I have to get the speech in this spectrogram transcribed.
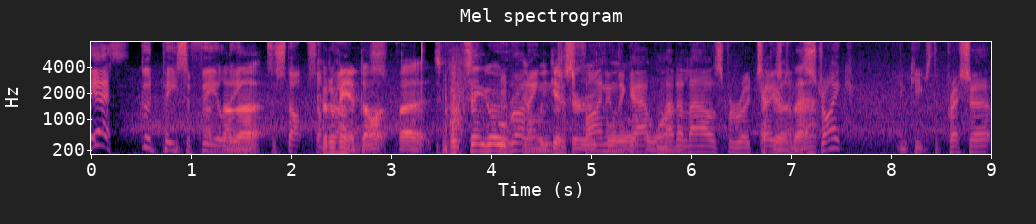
Yes. Good piece of fielding Another- to stop some Could have been a dot, but it's a quick single, Good and running, we get just through finding the gap, the and that allows for rotation of the strike and keeps the pressure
